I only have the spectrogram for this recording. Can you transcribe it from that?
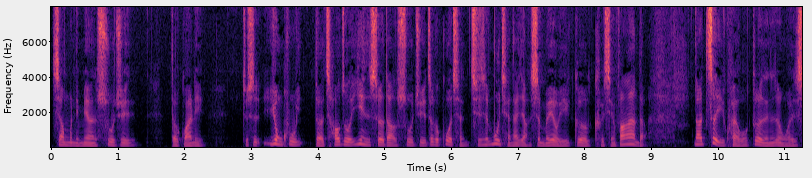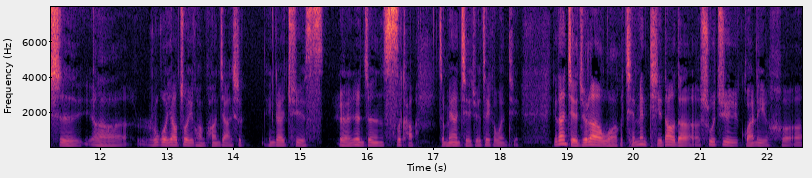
项目里面数据的管理，就是用户的操作映射到数据这个过程，其实目前来讲是没有一个可行方案的。那这一块，我个人认为是呃，如果要做一款框架，是应该去思呃认真思考怎么样解决这个问题。一旦解决了我前面提到的数据管理和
